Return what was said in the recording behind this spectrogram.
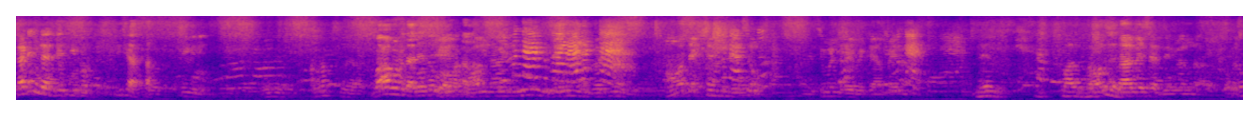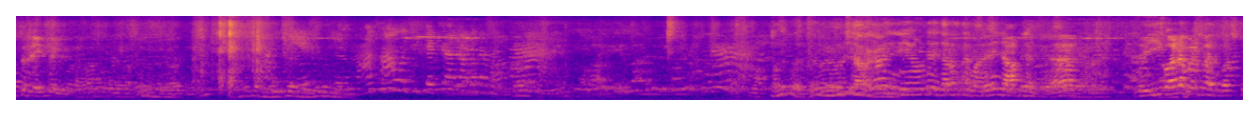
కటింగ్ లేదు తీసుకో తీసేస్తా టీవీని బాగుంటుంది ఎందుకు బాగుంటుందా జరగాలి ఏముంటే జరుగుతాయి మనం ఏం చెప్పలేదు ఇదో ఈ వాడే పడిపోతుంది ఫస్ట్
